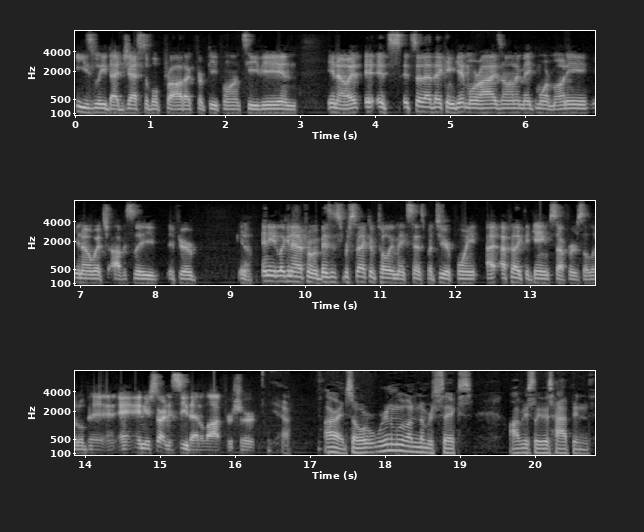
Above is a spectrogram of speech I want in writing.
easily digestible product for people on TV, and you know, it, it, it's it's so that they can get more eyes on it, make more money. You know, which obviously, if you're you know, any looking at it from a business perspective totally makes sense. But to your point, I, I feel like the game suffers a little bit, and, and, you're starting to see that a lot for sure. Yeah. All right, so we're, we're going to move on to number six. Obviously, this happened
